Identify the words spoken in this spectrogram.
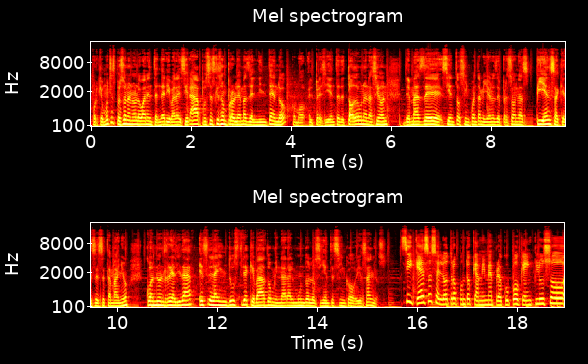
porque muchas personas no lo van a entender y van a decir, ah, pues es que son problemas del Nintendo, como el presidente de toda una nación de más de 150 millones de personas piensa que es ese tamaño cuando en realidad es la industria que va a dominar al mundo en los siguientes 5 o 10 años. Sí, que eso es el otro punto que a mí me preocupó, que incluso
